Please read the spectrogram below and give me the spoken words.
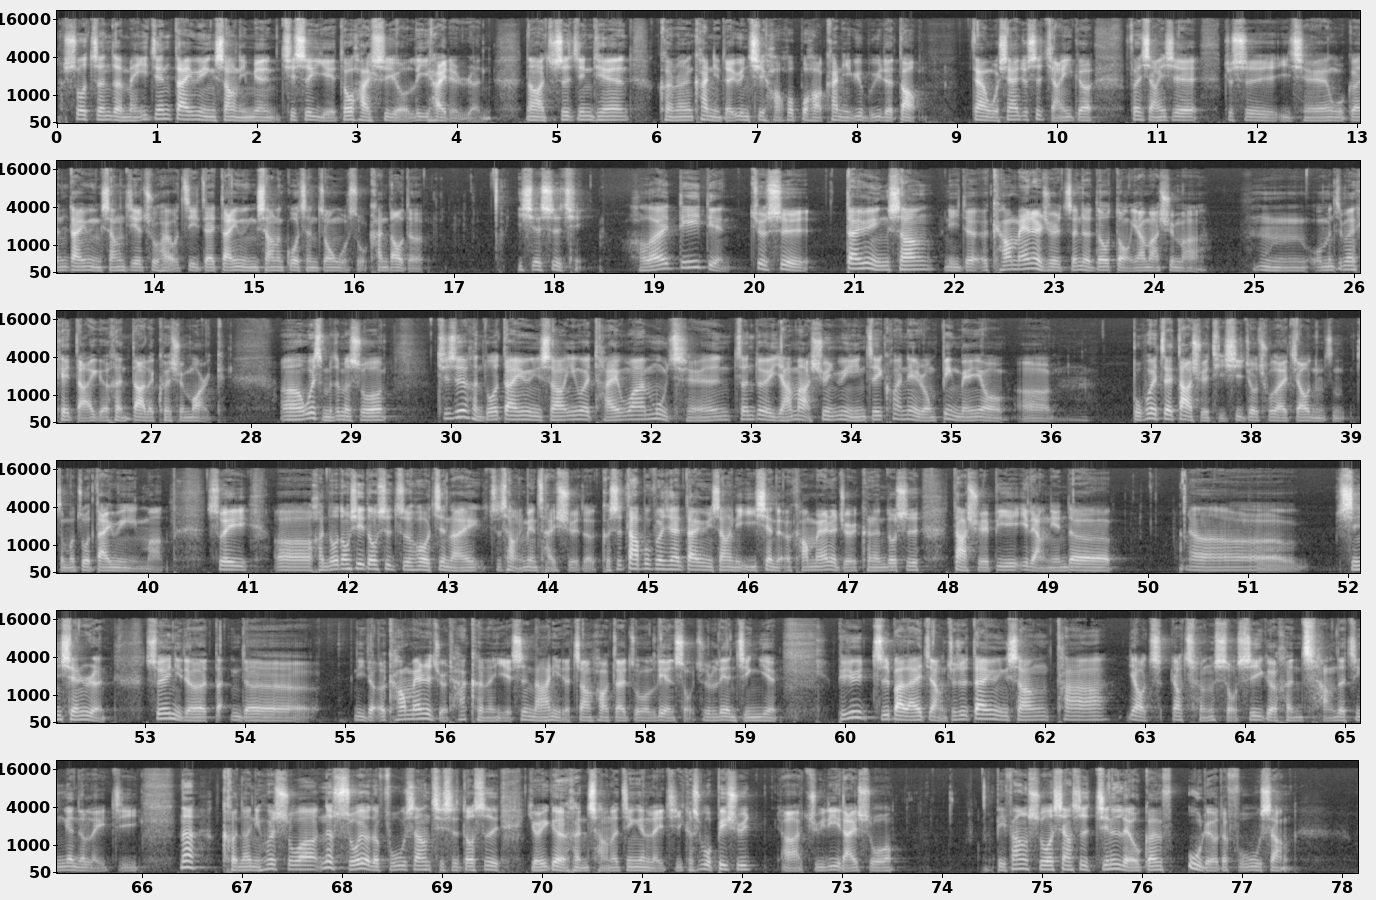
说真的，每一间代运营商里面，其实也都还是有厉害的人。那只是今天可能看你的运气好或不好，看你遇不遇得到。但我现在就是讲一个，分享一些，就是以前我跟代运营商接触，还有自己在代运营商的过程中，我所看到的一些事情。好来，第一点就是代运营商，你的 account manager 真的都懂亚马逊吗？嗯，我们这边可以打一个很大的 question mark。呃，为什么这么说？其实很多代运营商，因为台湾目前针对亚马逊运营这一块内容，并没有呃，不会在大学体系就出来教你怎么怎么做代运营嘛，所以呃很多东西都是之后进来职场里面才学的。可是大部分现在代运营商，你一线的 account manager 可能都是大学毕业一两年的呃新鲜人，所以你的你的你的 account manager 他可能也是拿你的账号在做练手，就是练经验。其实直白来讲，就是代运营商他要要成熟是一个很长的经验的累积。那可能你会说，那所有的服务商其实都是有一个很长的经验累积。可是我必须啊、举例来说，比方说像是金流跟物流的服务商，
